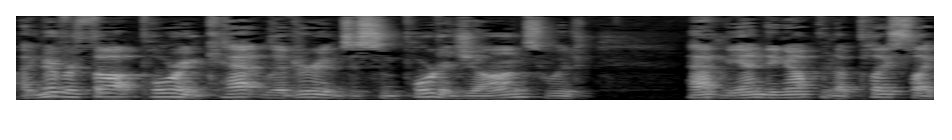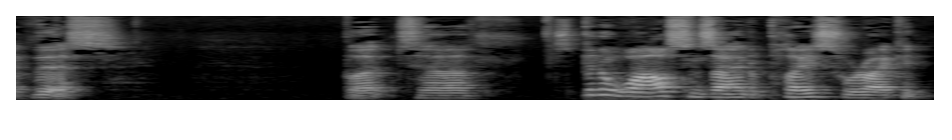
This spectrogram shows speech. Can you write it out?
I never thought pouring cat litter into some porta johns would have me ending up in a place like this. But uh, it's been a while since I had a place where I could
